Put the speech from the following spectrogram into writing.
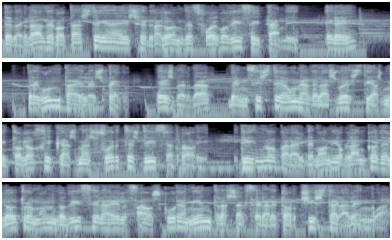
¿De verdad derrotaste a ese dragón de fuego dice Itami? ¿Eh? Pregunta el espero. Es verdad, venciste a una de las bestias mitológicas más fuertes, dice Rory. Digno para el demonio blanco del otro mundo, dice la elfa oscura mientras Accelerator chista la lengua.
